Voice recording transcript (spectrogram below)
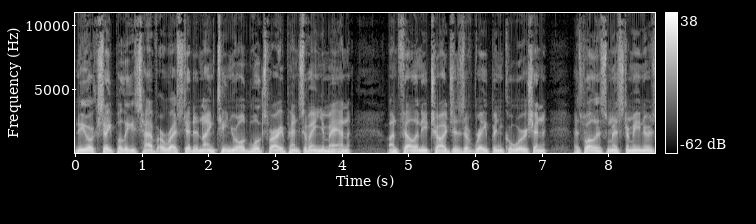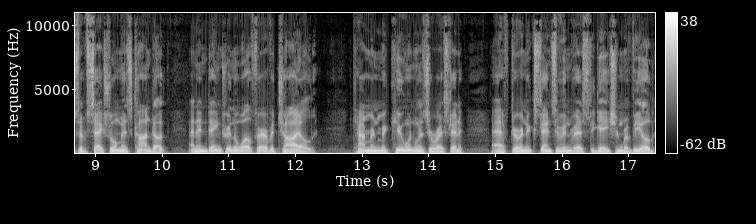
New York State Police have arrested a 19 year old Wilkes-Barre, Pennsylvania man on felony charges of rape and coercion, as well as misdemeanors of sexual misconduct and endangering the welfare of a child. Cameron McEwen was arrested after an extensive investigation revealed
